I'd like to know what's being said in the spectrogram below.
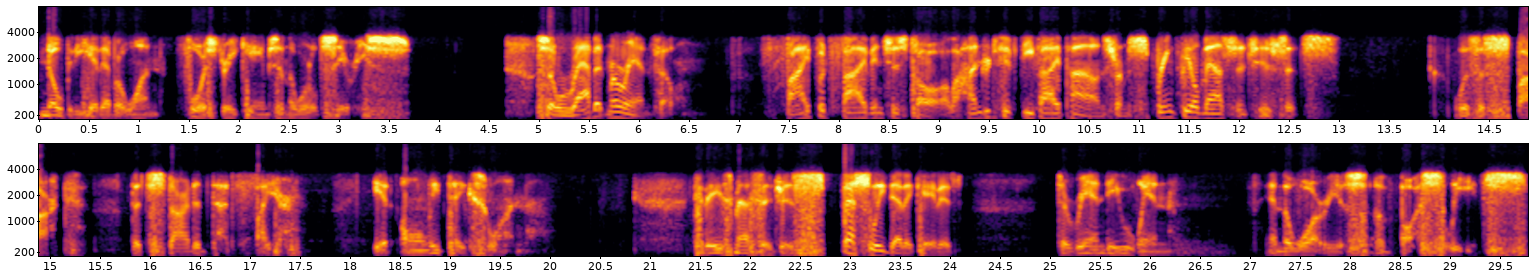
Nobody had ever won four straight games in the World Series. So Rabbit Maranville five foot five inches tall, 155 pounds, from Springfield, Massachusetts, was a spark that started that fire. It only takes one. Today's message is specially dedicated to Randy Winn and the Warriors of Boss Leeds.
